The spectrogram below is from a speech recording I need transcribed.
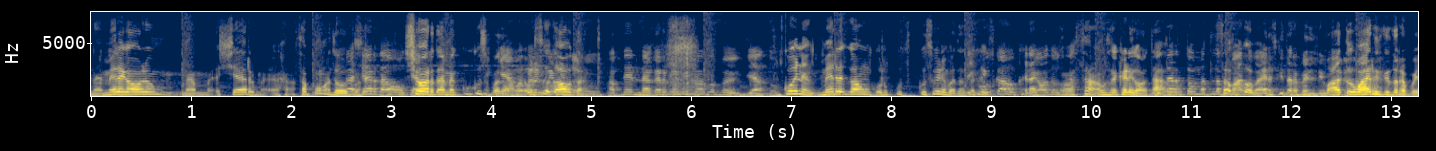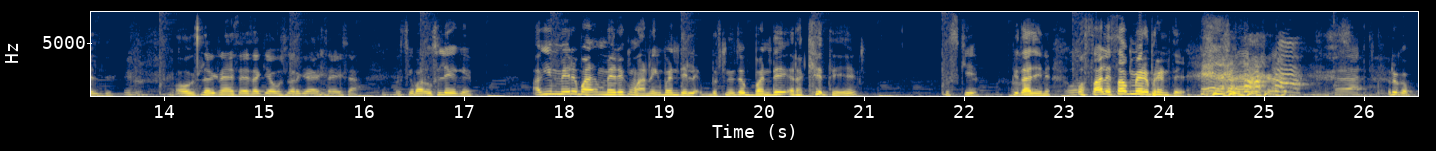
ना मेरे गाँव वालों मैं- शहर में हाँ, सबको मतलब हाँ, शहर था श्योर था मतलब? मैं कुछ पता मतलब उसका गाँव मतलब था। अपने नगर में भी मतलब जान दो। कोई नहीं मेरे गाँव को कुछ कुछ भी नहीं पता था। उसका वो गाँव था उसका। हाँ, उसका खेड़े गाँव था। तो मतलब बात वायरस की तरह फैलती बात तो वायरस की तरह फैलती। और उस लड़के ने ऐसा ऐसा किया उस लड़के ऐसा ऐसा। उसके बाद उस लेके गए अभी मेरे मेरे को मारने के बंदे उसने जो बंदे रखे थे उसके पिताजी ने वो साले सब मेरे फ्रेंड थे. रुको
